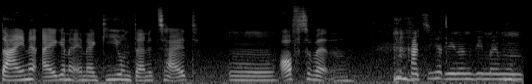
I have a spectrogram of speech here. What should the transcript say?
deine eigene Energie und deine Zeit Mhm. aufzuwenden. Kannst du dich erinnern, wie mein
